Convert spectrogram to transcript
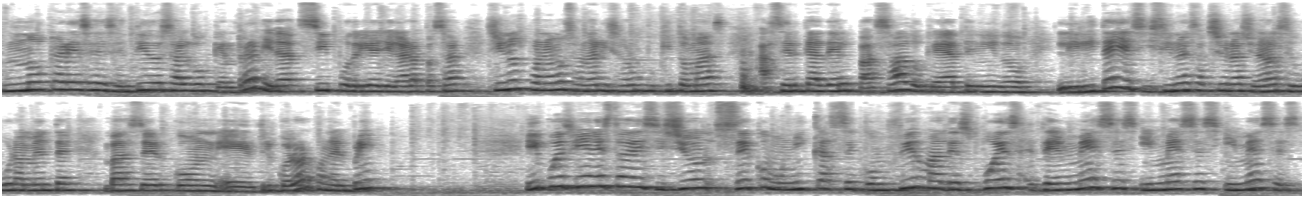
no carece de sentido, es algo que en realidad sí podría llegar a pasar si nos ponemos a analizar un poquito más acerca del pasado que ha tenido Lili Telles y si no es Acción Nacional seguramente va a ser con el tricolor, con el PRI. Y pues bien, esta decisión se comunica, se confirma después de meses y meses y meses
